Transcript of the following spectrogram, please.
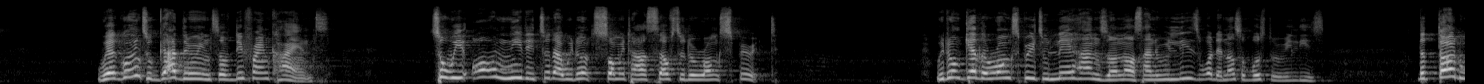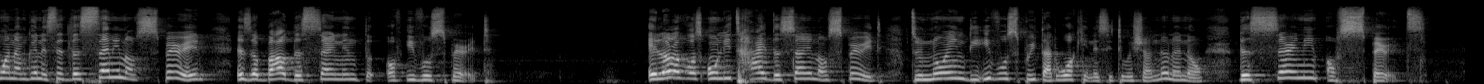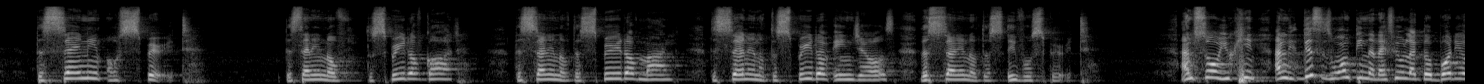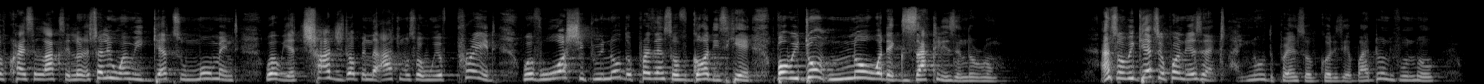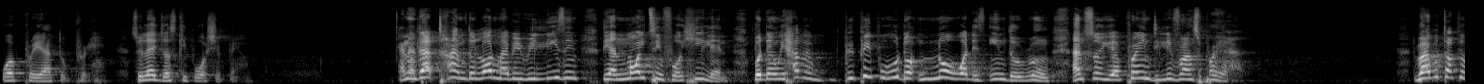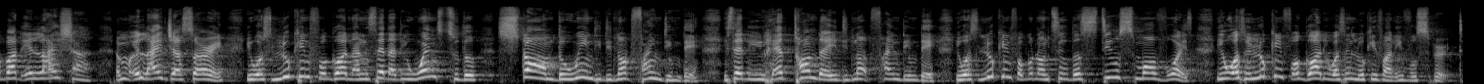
We're going to gatherings of different kinds. So we all need it so that we don't submit ourselves to the wrong spirit. We don't get the wrong spirit to lay hands on us and release what they're not supposed to release. The third one I'm going to say, discerning of spirit is about discerning of evil spirit. A lot of us only tie discerning of spirit to knowing the evil spirit at work in a situation. No, no, no. Discerning of spirit, discerning of spirit, the sending of the spirit of God, the sending of the spirit of man, sending of the spirit of angels, the sending of the evil spirit. And so you can, and this is one thing that I feel like the body of Christ lacks a lot, especially when we get to a moment where we are charged up in the atmosphere, we have prayed, we've worshiped, we know the presence of God is here, but we don't know what exactly is in the room. And so we get to a point where it's like, I know the presence of God is here, but I don't even know what prayer to pray. So let's just keep worshiping. And at that time, the Lord might be releasing the anointing for healing. But then we have a, people who don't know what is in the room. And so you are praying deliverance prayer. The Bible talked about Elisha, um, Elijah, sorry. He was looking for God and he said that he went to the storm, the wind, he did not find him there. He said he heard thunder, he did not find him there. He was looking for God until the still small voice. He wasn't looking for God, he wasn't looking for an evil spirit.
